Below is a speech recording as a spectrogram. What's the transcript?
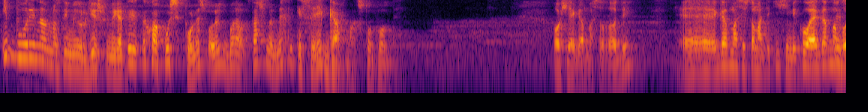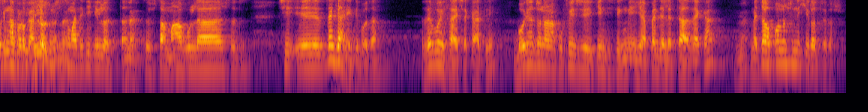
Ή μπορεί να μας δημιουργήσουν, γιατί έχω ακούσει πολλές φορές ότι μπορεί να φτάσουμε μέχρι και σε έγκαυμα στο δόντι. Όχι έγκαυμα στο δόντι, ε, έγκαυμα συστοματική, χημικό έγκαυμα μπορεί να προκαλέσουν ναι. συστοματική κοιλότητα. Ναι. Στα μάγουλα, στο... Ε, δεν κάνει τίποτα. Δεν βοηθάει σε κάτι. Μπορεί να τον ανακουφίζει εκείνη τη στιγμή για 5 λεπτά, 10. Ναι. Μετά ο πόνος είναι χειρότερος.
